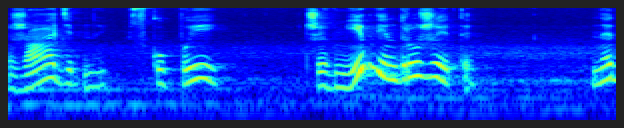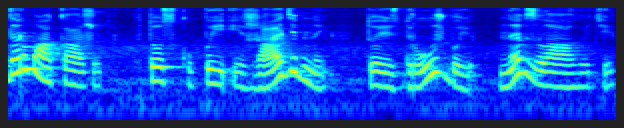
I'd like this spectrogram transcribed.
Жадібний, скупий. Чи вмів він дружити? Недарма кажуть, хто скупий і жадібний, той з дружбою не в злагоді.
